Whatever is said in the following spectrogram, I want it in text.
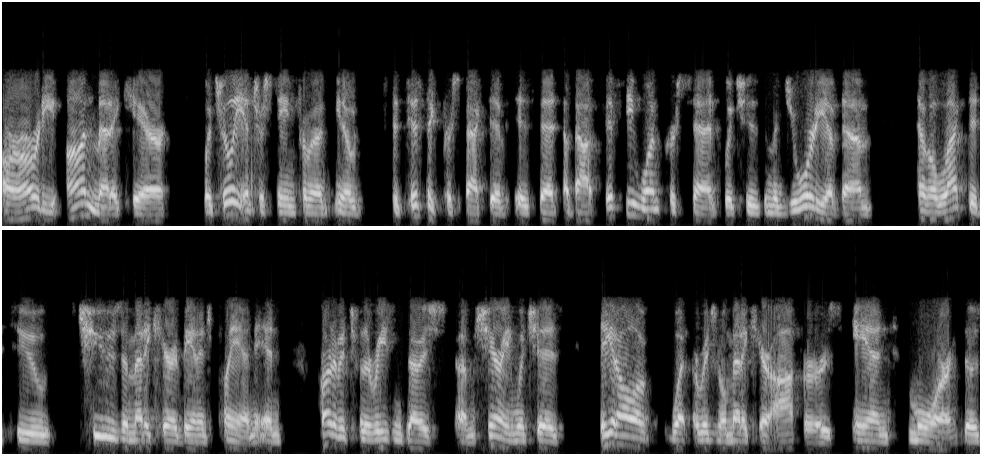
are already on Medicare, what's really interesting from a you know statistic perspective is that about 51%, which is the majority of them, have elected to choose a Medicare Advantage plan. And part of it's for the reasons I was um, sharing, which is they get all of what original Medicare offers and more, those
